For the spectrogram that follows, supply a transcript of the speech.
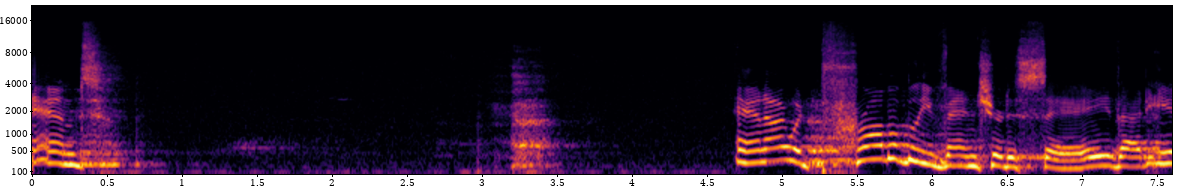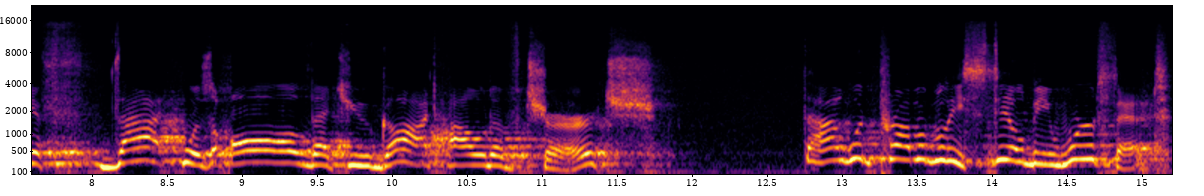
And And I would probably venture to say that if that was all that you got out of church, that would probably still be worth it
